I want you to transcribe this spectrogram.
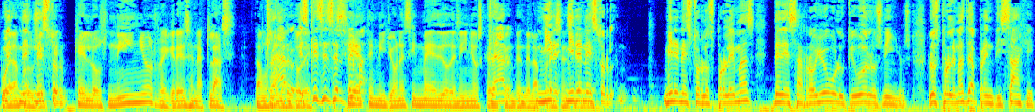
puedan producir que los niños regresen a clase. Estamos hablando de es que ese es el 7 millones y medio de niños que dependen de la mire, Mire, Néstor, Miren, Néstor, los problemas de desarrollo evolutivo de los niños, los problemas de aprendizaje,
